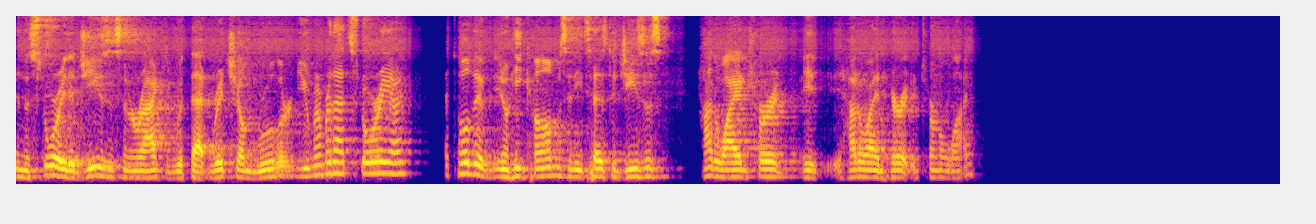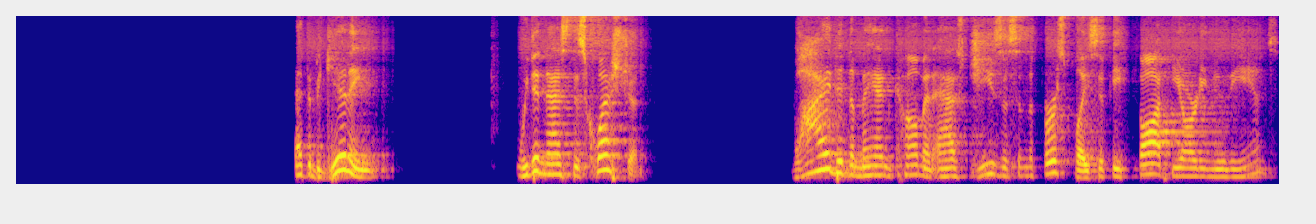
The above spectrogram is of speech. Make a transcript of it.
in the story that Jesus interacted with that rich young ruler. Do you remember that story? I, I told you, you know, he comes and he says to Jesus, How do I inherit how do I inherit eternal life? At the beginning, we didn't ask this question. Why did the man come and ask Jesus in the first place if he thought he already knew the answer?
